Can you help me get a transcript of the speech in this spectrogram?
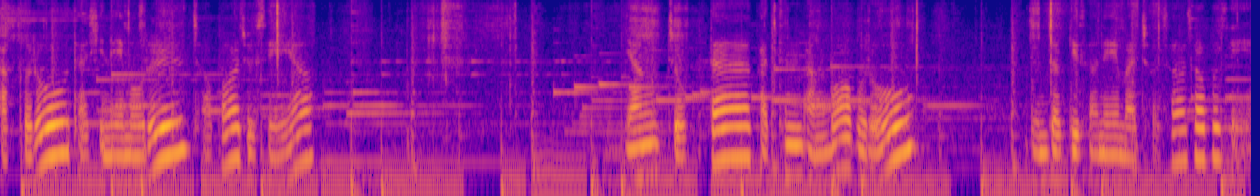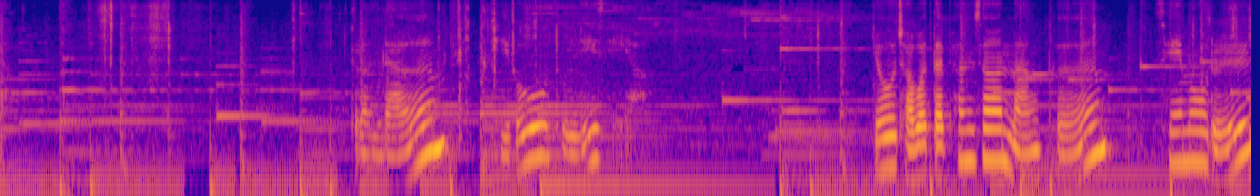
밖으로 다시 네모를 접어주세요. 양쪽 다 같은 방법으로 문접기 선에 맞춰서 접으세요. 그런 다음 뒤로 돌리세요. 요 접었다 편선만큼 세모를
